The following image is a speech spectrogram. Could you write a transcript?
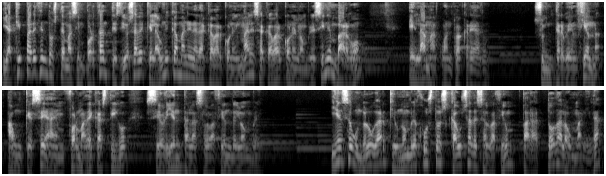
Y aquí parecen dos temas importantes. Dios sabe que la única manera de acabar con el mal es acabar con el hombre. Sin embargo, Él ama cuanto ha creado. Su intervención, aunque sea en forma de castigo, se orienta a la salvación del hombre. Y en segundo lugar, que un hombre justo es causa de salvación para toda la humanidad.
